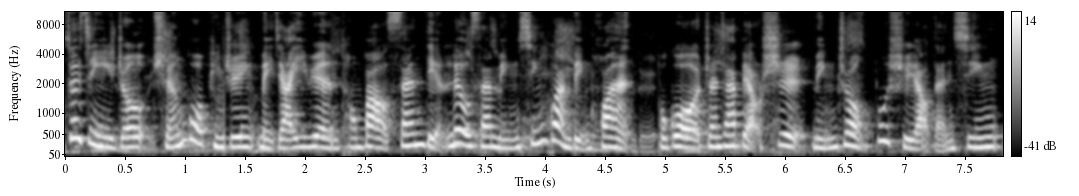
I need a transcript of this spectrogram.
最近一周，全国平均每家医院通报三点六三名新冠病患。不过，专家表示，民众不需要担心。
